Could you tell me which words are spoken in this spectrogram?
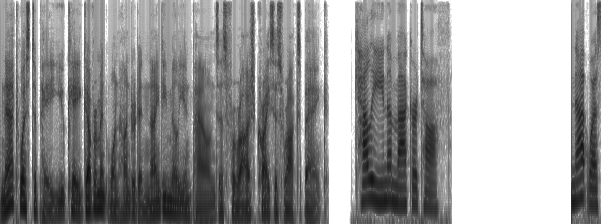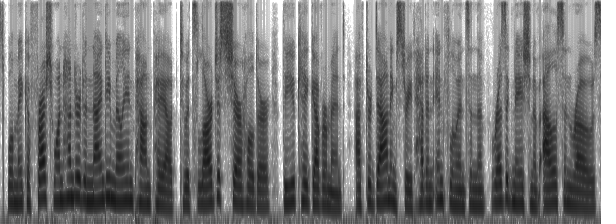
NatWest to pay UK government £190 million as Farage crisis rocks bank. Kalyeena Makortoff. NatWest will make a fresh £190 million payout to its largest shareholder, the UK government, after Downing Street had an influence in the resignation of Alison Rose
